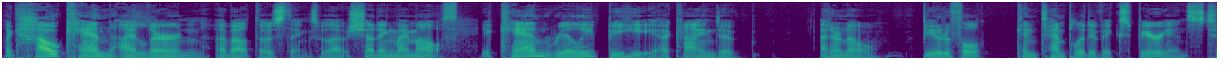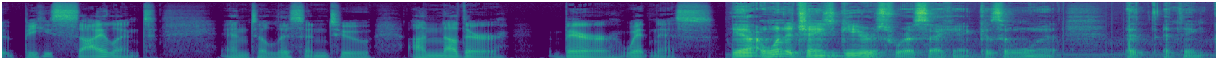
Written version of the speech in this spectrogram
Like, how can I learn about those things without shutting my mouth? It can really be a kind of, I don't know, beautiful contemplative experience to be silent and to listen to another bear witness. Yeah, I want to change gears for a second because I want, I, I think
